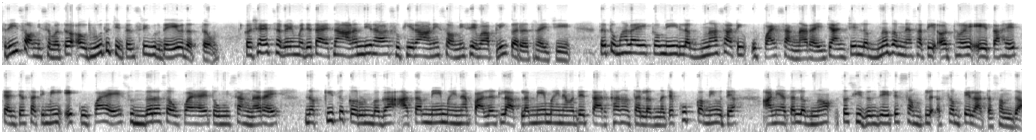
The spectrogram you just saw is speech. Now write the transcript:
श्री स्वामी समर्थ अवधूत चिंतन श्री गुरुदेव दत्त. कशा आहेत सगळे? मजेत आहेत ना? आनंदी राहा सुखी राहा आणि स्वामी सेवा आपली करत राहायची. तर तुम्हाला एक मी लग्नासाठी उपाय सांगणार आहे. ज्यांचे लग्न जमण्यासाठी अडथळे येत आहेत त्यांच्यासाठी मी एक उपाय आहे. सुंदर असा उपाय आहे तो मी सांगणार आहे. नक्कीच करून बघा. आता मे महिना पालटला. आपला मे महिन्यामध्ये तारखा नव्हत्या. लग्नाच्या खूप कमी होत्या. आणि आता लग्नाचं सीझन जे आहे ते संपलं संपेल आता समजा.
